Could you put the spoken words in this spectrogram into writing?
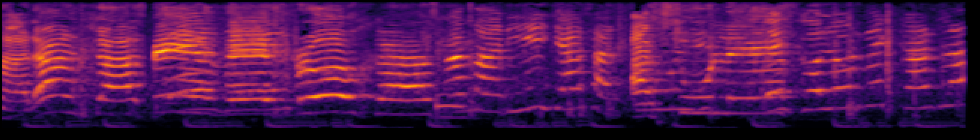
Naranjas, verdes, rojas, Amarillas, azules. Azules. El color de Carla,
